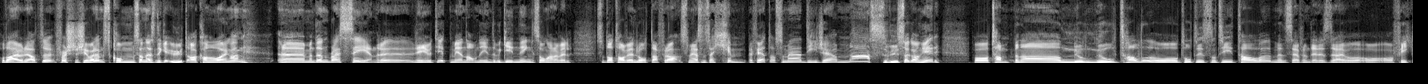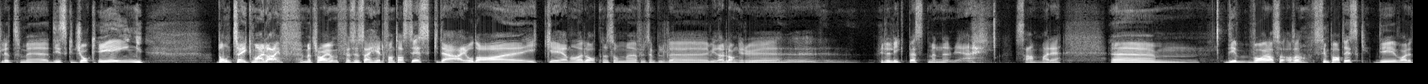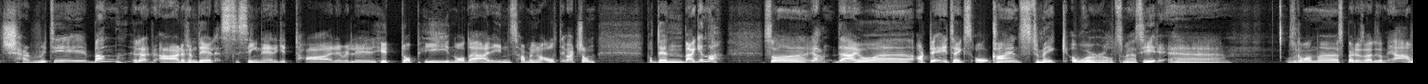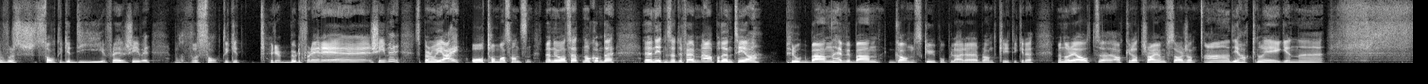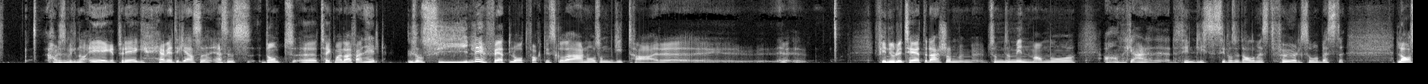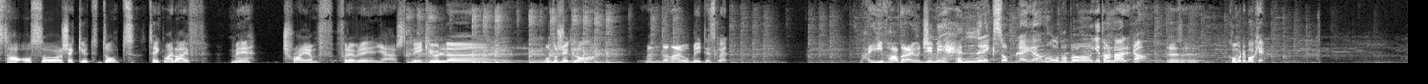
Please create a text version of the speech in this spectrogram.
Og da er jo det at eh, Førsteskiva deres kom seg nesten ikke ut av Canada engang. Eh, Men den blei senere reutgitt med navnet In The Beginning. Sånn er det vel. Så da tar vi en låt derfra som jeg syns er kjempefet, og som jeg DJ-a massevis av ganger på tampen av 00-tallet og 2010-tallet, mens jeg fremdeles dreiv og, og, og fiklet med diskjockeying. Don't Take My Life med Triumph jeg synes det er helt fantastisk. Det er jo da ikke en av de låtene som f.eks. for eksempel eh, Vidar Langerud eh, ville likt best, men ja, samme det. Ehm, de var altså, altså sympatisk. De var et charity-band. Eller er det fremdeles? Signere gitarer eller hytt og pine, og det er innsamling. Har alltid vært sånn på den bagen, da. Så ja, det er jo uh, artig. It takes all kinds to make a world, som jeg sier. Uh, og så kan man eh, spørre seg liksom, ja, hvorfor solgte ikke de flere skiver? Hvorfor solgte ikke Trøbbel flere skiver? Spør nå jeg og Thomas Hansen. Men uansett, nok om det. Eh, 1975, ja, på den tida Prog-band, heavy-band, ganske upopulære blant kritikere. Men når det gjaldt eh, akkurat Triumph, så var det sånn ah, De har ikke noe egen eh, Har liksom ikke noe eget preg. Jeg vet ikke, altså. Jeg syns Don't uh, Take My Life er en helt usannsynlig fet låt, faktisk. Og det er noe sånn gitar... Uh, eh, finurligheter der som, som, som minner meg om noe Aner ikke, er det, er det Thin Lizzie på sitt aller mest følsomme og beste? La oss ta oss og sjekke ut Don't Take My Life med Triumph. For øvrig jævlig kul uh, motorsykkel òg. Men den er jo britisk, vel? Nei, fader, det er jo Jimmy Henriks opplegg! Han holder på på gitaren der. Ja, eh, kommer tilbake.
